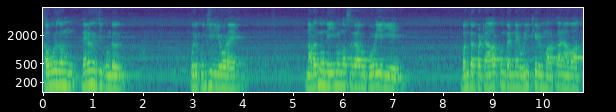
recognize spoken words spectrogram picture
സൗഹൃദം നിലനിർത്തിക്കൊണ്ട് ഒരു പുഞ്ചിരിയോടെ നടന്നു നീങ്ങുന്ന സഖാവ് കോടിയേരിയെ ബന്ധപ്പെട്ട ആർക്കും തന്നെ ഒരിക്കലും മറക്കാനാവാത്ത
